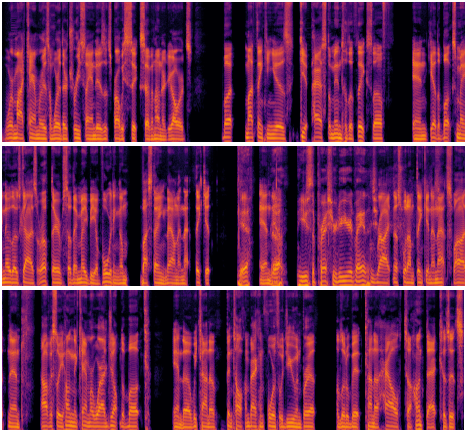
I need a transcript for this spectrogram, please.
where my camera is and where their tree stand is, it's probably six, seven hundred yards. But my thinking is get past them into the thick stuff. And yeah, the Bucks may know those guys are up there, so they may be avoiding them by staying down in that thicket. Yeah. And Yeah. uh, Use the pressure to your advantage. Right. That's what I'm thinking in that spot. And then obviously hung the camera where I jumped the buck. And uh, we kind of been talking back and forth with you and Brett a little bit, kind of how to hunt that because it's,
